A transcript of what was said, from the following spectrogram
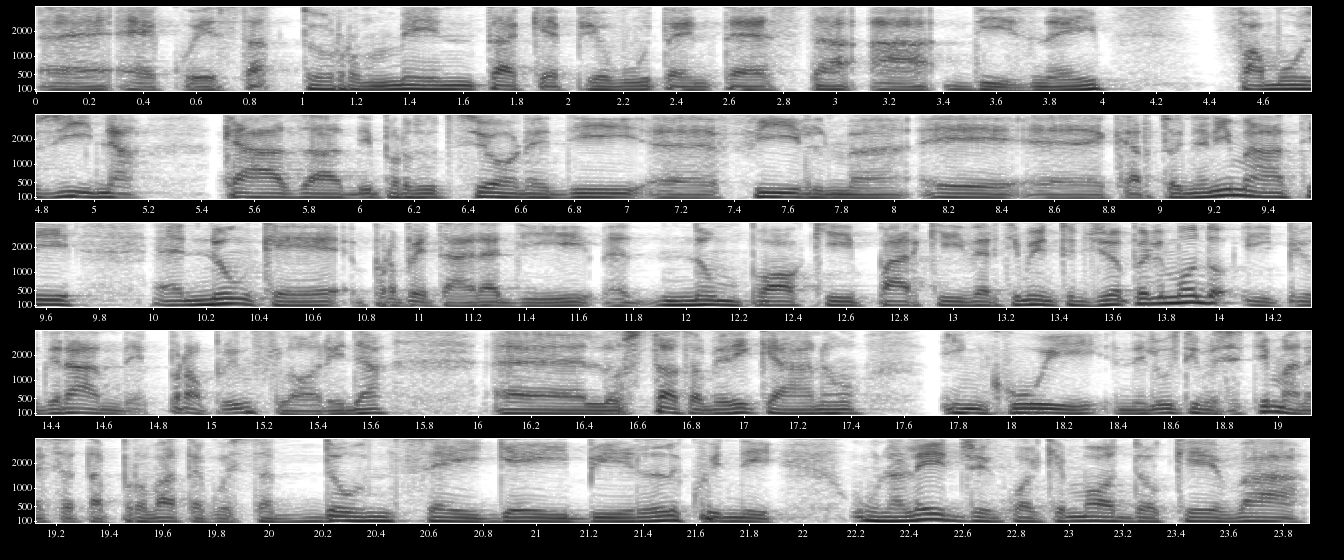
eh, è questa tormenta che è piovuta in testa a Disney famosina casa di produzione di eh, film e eh, cartoni animati, eh, nonché proprietaria di eh, non pochi parchi di divertimento in giro per il mondo, il più grande proprio in Florida, eh, lo Stato americano in cui nelle ultime settimane è stata approvata questa Don't Say Gay Bill, quindi una legge in qualche modo che va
